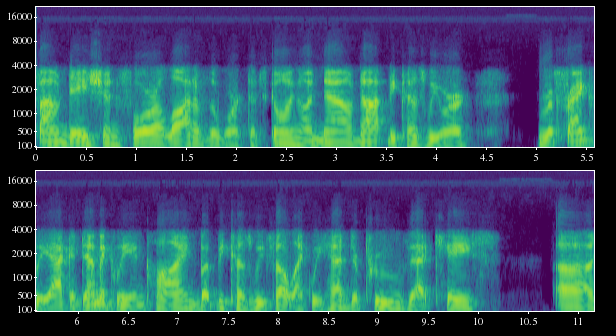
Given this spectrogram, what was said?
foundation for a lot of the work that's going on now, not because we were frankly academically inclined, but because we felt like we had to prove that case uh,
